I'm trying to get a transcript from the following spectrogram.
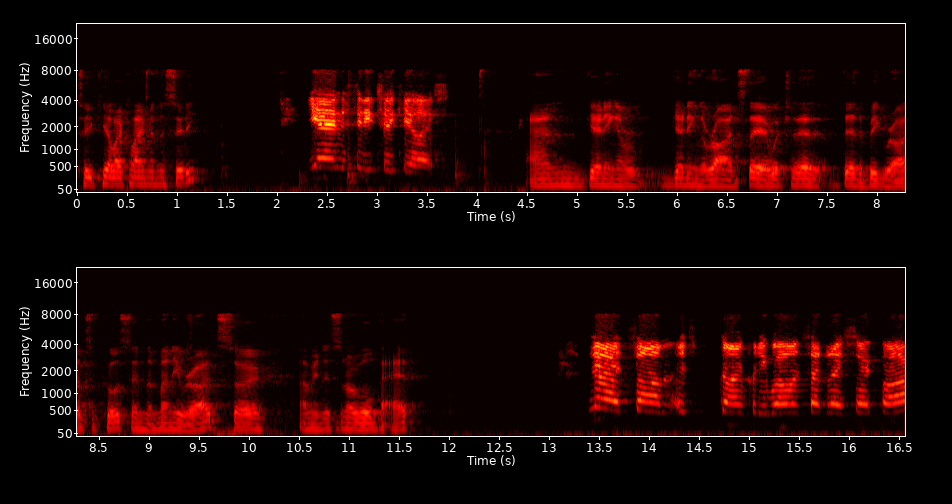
two kilo claim in the city. Yeah, in the city, two kilos. And getting a getting the rides there, which they're they're the big rides, of course, and the money rides. So I mean, it's not all bad. No, it's um, it's going pretty well on Saturday so far,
